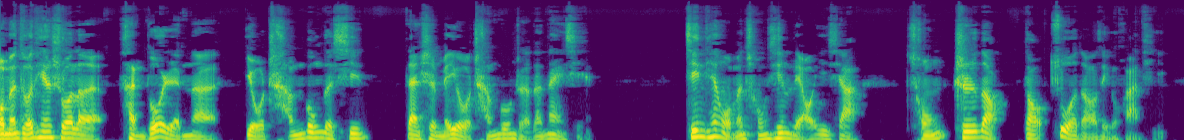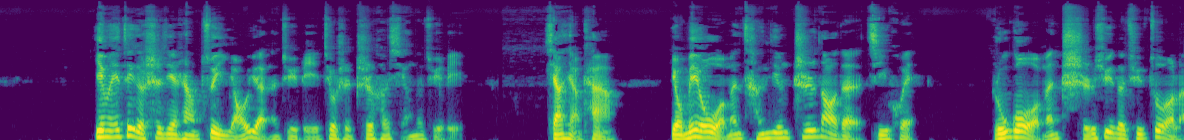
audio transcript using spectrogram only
我们昨天说了，很多人呢有成功的心，但是没有成功者的耐心。今天我们重新聊一下从知道到做到这个话题，因为这个世界上最遥远的距离就是知和行的距离。想想看啊，有没有我们曾经知道的机会？如果我们持续的去做了，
